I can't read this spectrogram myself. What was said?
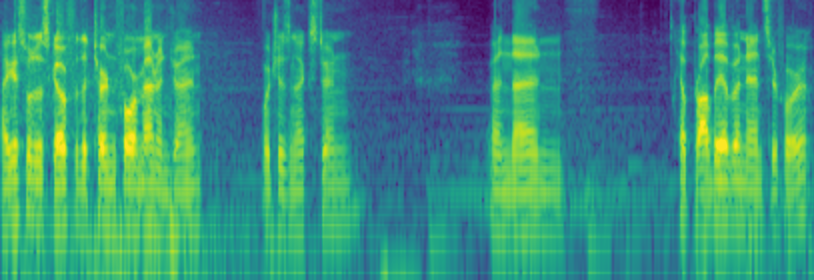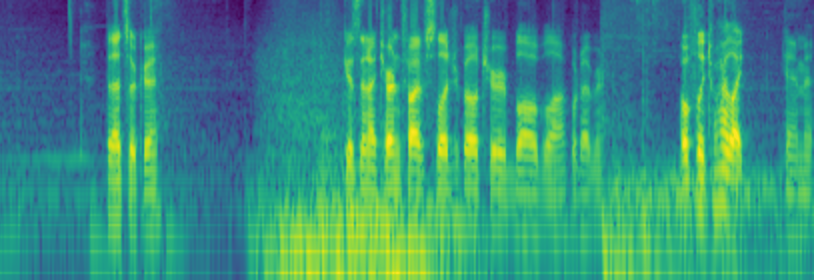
I guess we'll just go for the turn four mountain giant, which is next turn, and then he'll probably have an answer for it, but that's okay. Because then I turn five sludge belcher, blah blah blah, whatever. Hopefully Twilight. Damn it.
